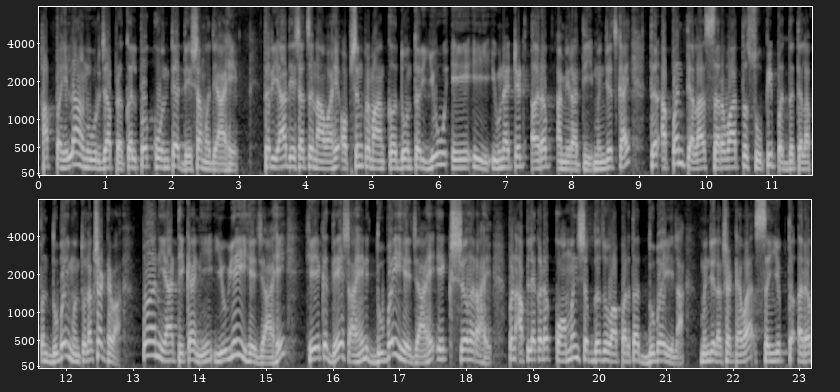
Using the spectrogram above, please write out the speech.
हा पहिला अणुऊर्जा प्रकल्प कोणत्या देशामध्ये आहे? तर या देशाचं नाव आहे ऑप्शन क्रमांक दोन तर यू ए ई युनायटेड अरब अमिराती म्हणजेच काय? तर आपण त्याला सर्वात सोपी पद्धत त्याला आपण दुबई म्हणतो. लक्षात ठेवा. पण या ठिकाणी यू ए ई हे जे आहे हे एक देश आहे आणि दुबई हे जे आहे एक शहर आहे. पण आपल्याकडं कॉमन शब्द जो वापरतात दुबईला म्हणजे लक्षात ठेवा संयुक्त अरब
